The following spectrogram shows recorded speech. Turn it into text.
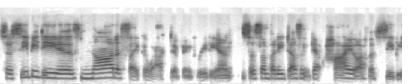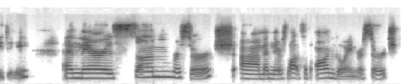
So, CBD is not a psychoactive ingredient. So, somebody doesn't get high off of CBD. And there is some research, um, and there's lots of ongoing research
